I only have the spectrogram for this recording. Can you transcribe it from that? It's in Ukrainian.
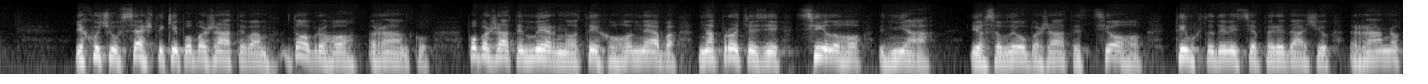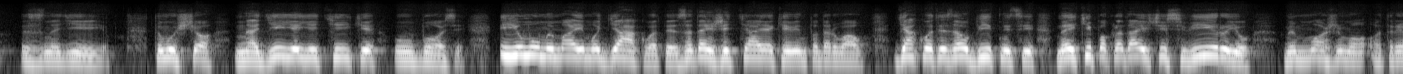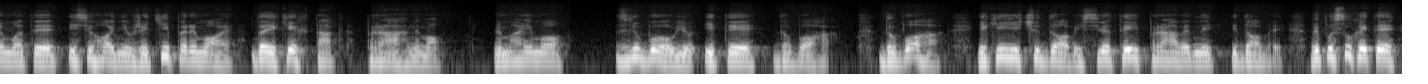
я хочу все ж таки побажати вам доброго ранку, побажати мирного, тихого неба на протязі цілого дня. І особливо бажати цього тим, хто дивиться передачу ранок з надією. Тому що надія є тільки в Бозі. І йому ми маємо дякувати за день життя, яке він подарував, дякувати за обітниці, на які, покладаючись вірою, ми можемо отримати і сьогодні в житті перемоги, до яких так прагнемо. Ми маємо з любов'ю йти до Бога, до Бога, який є чудовий, святий, праведний і добрий. Ви послухайте,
